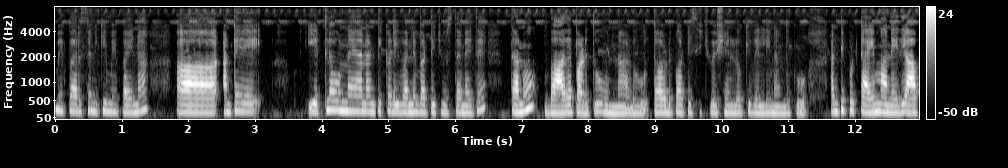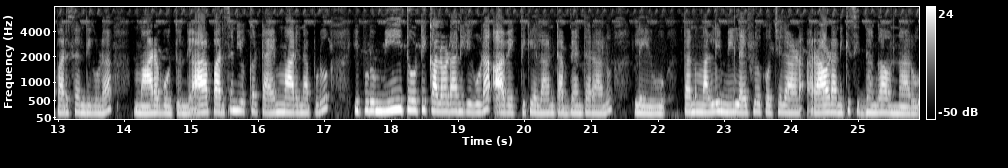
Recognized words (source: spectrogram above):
మీ పర్సన్కి మీ పైన అంటే ఎట్లా ఉన్నాయనంటే ఇక్కడ ఇవన్నీ బట్టి చూస్తానైతే తను బాధపడుతూ ఉన్నాడు. థర్డ్ పార్టీ సిచ్యువేషన్లోకి వెళ్ళినందుకు. అంటే ఇప్పుడు టైం అనేది ఆ పర్సన్ది కూడా మారబోతుంది. ఆ పర్సన్ యొక్క టైం మారినప్పుడు ఇప్పుడు మీతోటి కలవడానికి కూడా ఆ వ్యక్తికి ఎలాంటి అభ్యంతరాలు లేవు. తను మళ్ళీ మీ లైఫ్లోకి వచ్చే రావడానికి సిద్ధంగా ఉన్నారు.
